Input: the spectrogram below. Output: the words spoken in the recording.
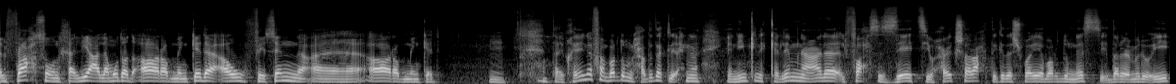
الفحص ونخليه على مدد أقرب من كده أو في سن أقرب من كده. طيب خلينا نفهم برضو من حضرتك اللي إحنا يعني يمكن اتكلمنا على الفحص الذاتي وحضرتك شرحت كده شوية برضو الناس يقدروا يعملوا إيه.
